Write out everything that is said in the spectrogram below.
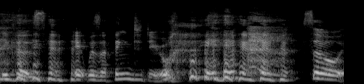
because it was a thing to do so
